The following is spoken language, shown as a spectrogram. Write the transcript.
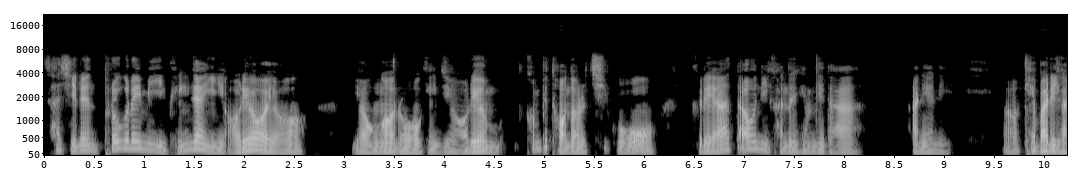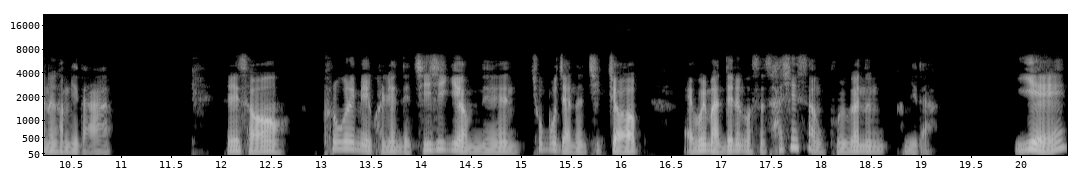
사실은 프로그래밍이 굉장히 어려워요. 영어로 굉장히 어려운 컴퓨터 언어를 치고 그래야 다운이 가능합니다. 아니 아니 어, 개발이 가능합니다. 그래서 프로그래밍에 관련된 지식이 없는 초보자는 직접 앱을 만드는 것은 사실상 불가능합니다. 이에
